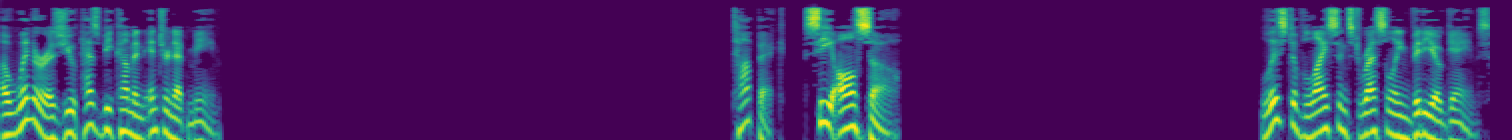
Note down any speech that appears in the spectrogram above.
A winner is you, has become an internet meme. See also List of licensed wrestling video games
